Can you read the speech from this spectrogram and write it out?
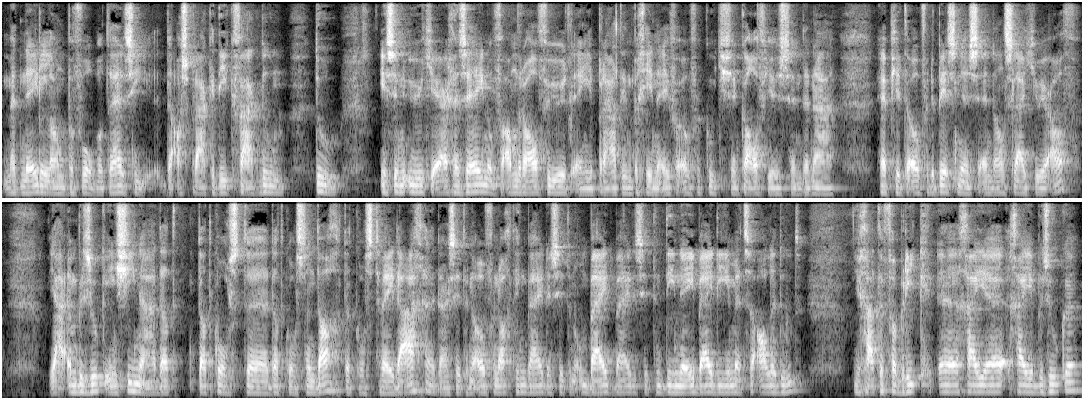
met Nederland bijvoorbeeld, hè, zie de afspraken die ik vaak doen, doe, is een uurtje ergens heen of anderhalf uur. En je praat in het begin even over koetjes en kalfjes en daarna heb je het over de business en dan sluit je weer af. Ja, een bezoek in China, dat, dat, kost, uh, dat kost een dag, dat kost twee dagen. Daar zit een overnachting bij, er zit een ontbijt bij, er zit een diner bij die je met z'n allen doet. Je gaat de fabriek uh, ga je, ga je bezoeken.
